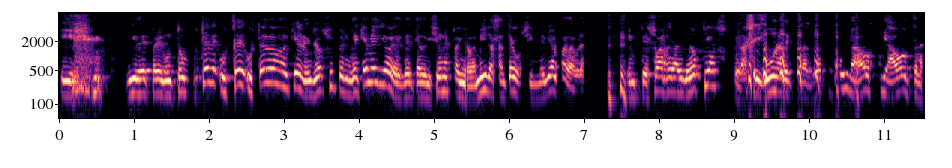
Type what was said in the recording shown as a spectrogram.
y, le preguntó, ¿usted, usted, usted dónde quiere? Yo soy, ¿de qué medio es? De televisión española. Mira, Santiago, sin mediar palabra. Empezó a real de hostias, pero así, una detrás de otra, una hostia a otra.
